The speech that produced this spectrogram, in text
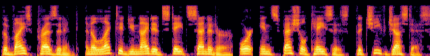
the Vice President, an elected United States Senator, or, in special cases, the Chief Justice.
